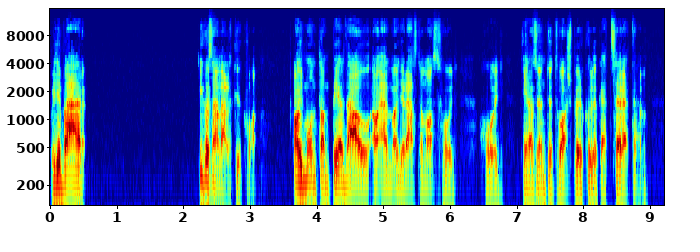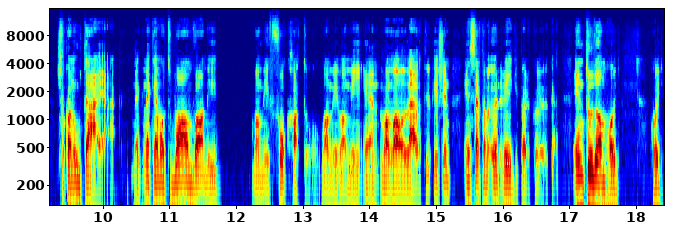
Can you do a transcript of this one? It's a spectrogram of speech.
ugyebár igazán lelkük van. Ahogy mondtam például, elmagyaráztam azt, hogy, hogy én az öntött vaspörkölőket szeretem. Sokan utálják. Nekem ott van valami valami fogható, valami, valami ilyen, van valami lelkük, és én, én szeretem régi pörkölőket. Én tudom, hogy, hogy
